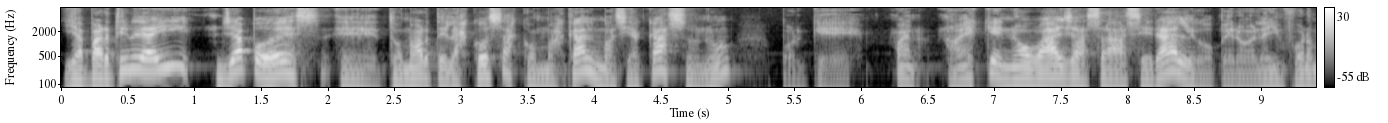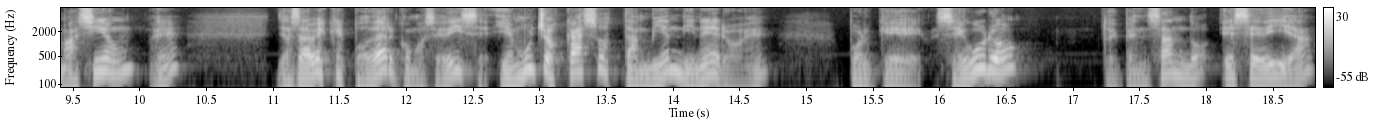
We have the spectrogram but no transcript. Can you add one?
Y a partir de ahí ya podés eh, tomarte las cosas con más calma, si acaso, ¿no? Porque, bueno, no es que no vayas a hacer algo, pero la información, ¿eh? ya sabes que es poder, como se dice. Y en muchos casos también dinero, ¿eh? Porque seguro, estoy pensando, ese día,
